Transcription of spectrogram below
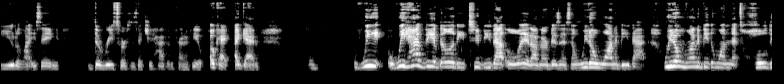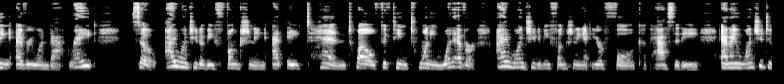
utilizing the resources that you have in front of you. Okay, again, we we have the ability to be that lid on our business and we don't want to be that. We don't want to be the one that's holding everyone back, right? So I want you to be functioning at a 10, 12, 15, 20, whatever. I want you to be functioning at your full capacity. And I want you to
